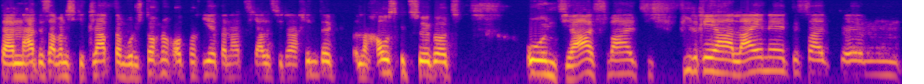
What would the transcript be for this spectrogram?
Dann hat es aber nicht geklappt, dann wurde ich doch noch operiert, dann hat sich alles wieder nach hinten, nach Haus gezögert. Und ja, es war halt viel Reha alleine, deshalb ähm,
